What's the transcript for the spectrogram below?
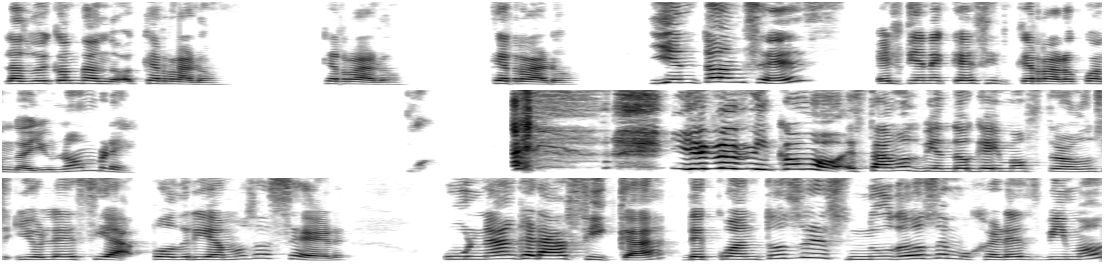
las voy contando, qué raro, qué raro qué raro. Y entonces, él tiene que decir qué raro cuando hay un hombre. y es así como, estábamos viendo Game of Thrones y yo le decía, podríamos hacer una gráfica de cuántos desnudos de mujeres vimos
